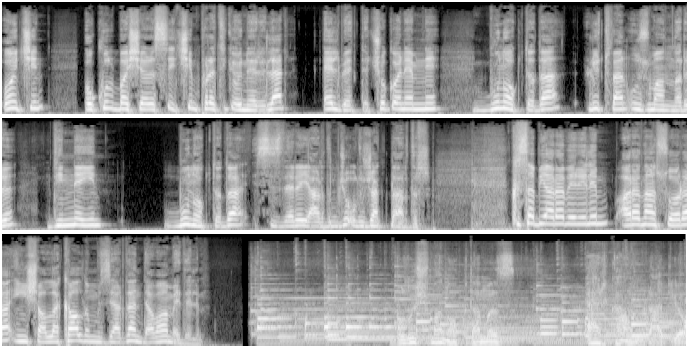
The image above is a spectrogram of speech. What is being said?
Onun için okul başarısı için pratik öneriler elbette çok önemli. Bu noktada lütfen uzmanları dinleyin. Bu noktada sizlere yardımcı olacaklardır. Kısa bir ara verelim. Aradan sonra inşallah kaldığımız yerden devam edelim. Buluşma noktamız Erkan Radyo.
